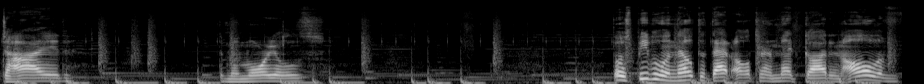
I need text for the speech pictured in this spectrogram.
died, the memorials. Those people who knelt at that altar and met God in all of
